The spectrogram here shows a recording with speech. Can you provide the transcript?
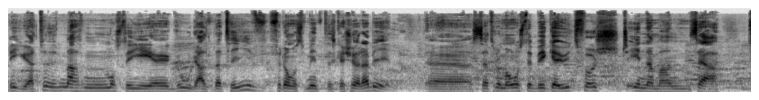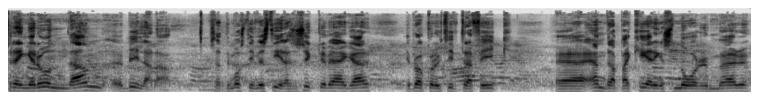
Det är ju att man måste ge goda alternativ för de som inte ska köra bil. Eh, så jag tror man måste bygga ut först innan man säga, tränger undan eh, bilarna. Så att det måste investeras i cykelvägar, i bra kollektivtrafik, ändra parkeringsnormer,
